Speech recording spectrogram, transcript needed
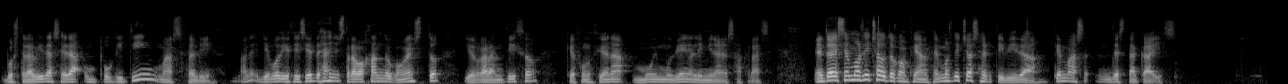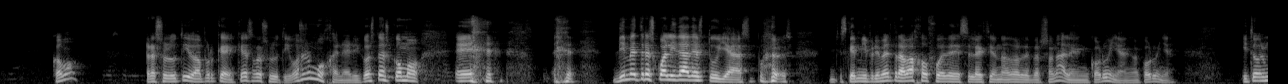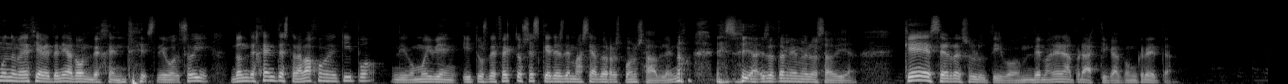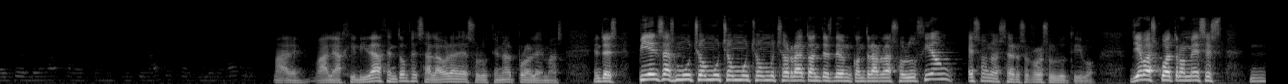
vuestra vida será un poquitín más feliz. ¿vale? Llevo 17 años trabajando con esto y os garantizo que funciona muy muy bien eliminar esa frase. Entonces hemos dicho autoconfianza, hemos dicho asertividad. ¿Qué más destacáis? ¿Cómo? Resolutiva, ¿por qué? ¿Qué es resolutivo? Eso es muy genérico. Esto es como... Eh, Dime tres cualidades tuyas. Pues es que mi primer trabajo fue de seleccionador de personal en Coruña, en A Coruña. Y todo el mundo me decía que tenía don de gentes. Digo, soy don de gentes, trabajo en equipo. Digo, muy bien. Y tus defectos es que eres demasiado responsable, ¿no? Eso, ya, eso también me lo sabía. ¿Qué es ser resolutivo de manera práctica, concreta? Vale, vale, agilidad entonces a la hora de solucionar problemas. Entonces, piensas mucho, mucho, mucho, mucho rato antes de encontrar la solución, eso no es ser resolutivo. Llevas cuatro meses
